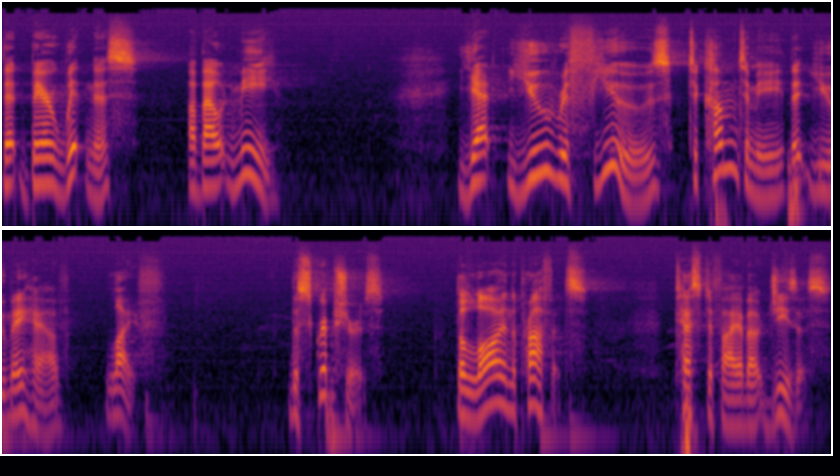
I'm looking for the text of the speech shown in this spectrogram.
that bear witness about me. Yet you refuse to come to me that you may have life. The scriptures, the law and the prophets, testify about Jesus.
